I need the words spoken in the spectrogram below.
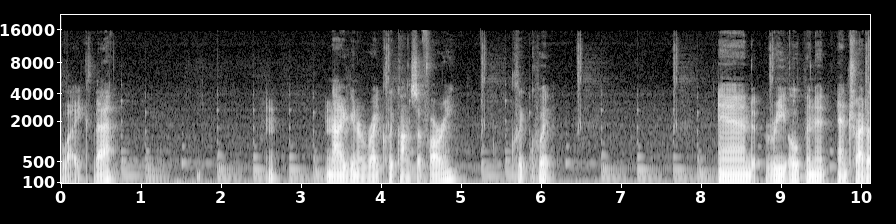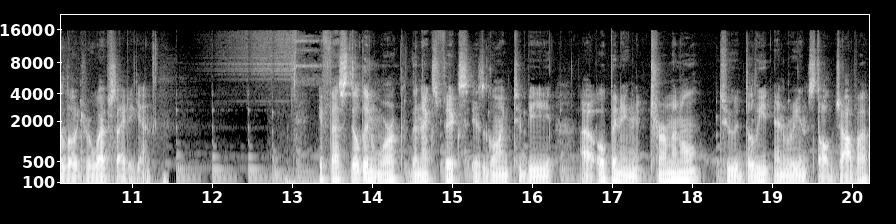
Like that. Now you're gonna right click on Safari. Click quit. And reopen it and try to load your website again. If that still didn't work, the next fix is going to be uh, opening terminal to delete and reinstall Java.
